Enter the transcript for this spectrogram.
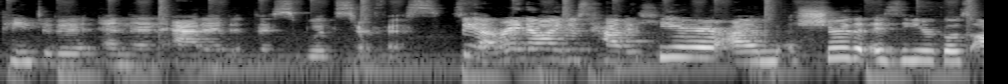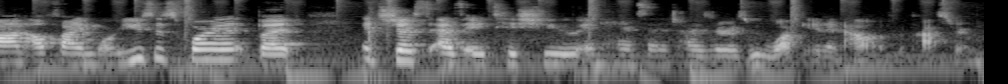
painted it, and then added this wood surface. So yeah, right now I just have it here. I'm sure that as the year goes on, I'll find more uses for it, but it's just as a tissue and hand sanitizer as we walk in and out of the classroom.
